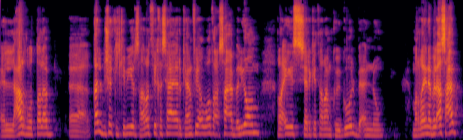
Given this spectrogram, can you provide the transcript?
العرض والطلب آه، قل بشكل كبير صارت في خسائر كان في وضع صعب. اليوم رئيس شركة أرامكو يقول بأنه مرينا بالأصعب.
